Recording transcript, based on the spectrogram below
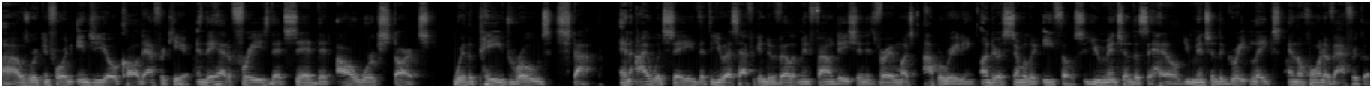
uh, I was working for an NGO called Africare, and they had a phrase that said that our work starts where the paved roads stop. And I would say that the U.S. African Development Foundation is very much operating under a similar ethos. You mentioned the Sahel, you mentioned the Great Lakes and the Horn of Africa.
